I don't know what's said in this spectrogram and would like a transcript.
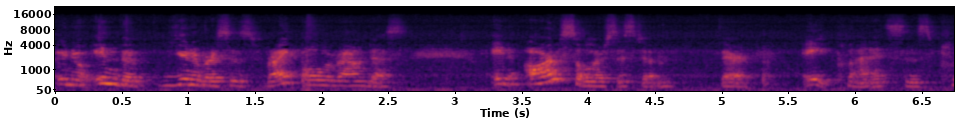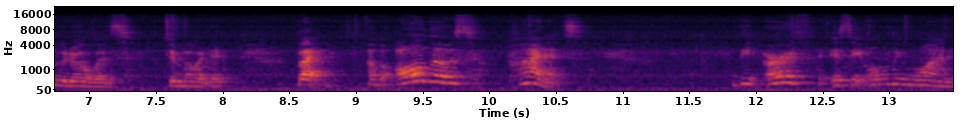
you know, in the universes, right, all around us. In our solar system, there are eight planets since Pluto was demoted. But of all those planets, the Earth is the only one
